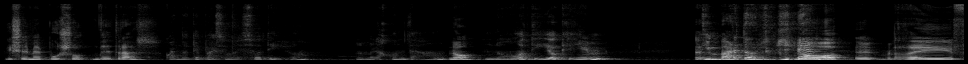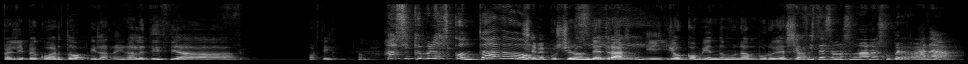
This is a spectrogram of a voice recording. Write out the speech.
Y se me puso detrás, ¿Cuándo te pasó eso, tío? ¿No me lo has contado? ¿no? No, tío, ¿quién? Tim Burton, ¿quién? No, eh, rey Felipe IV y la reina Leticia Ortiz, ¿no? ¡Ah, sí que me lo has contado! Se me pusieron Sí. detrás y yo comiéndome una Que hamburguesa. fuiste además una hora súper rara.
